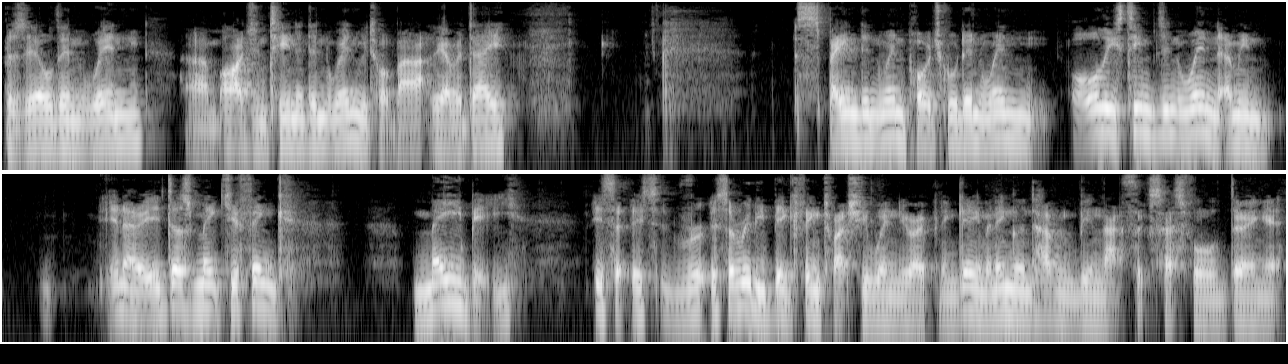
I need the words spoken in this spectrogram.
Brazil didn't win. Um, Argentina didn't win. We talked about that the other day. Spain didn't win. Portugal didn't win all these teams didn't win. I mean, you know, it does make you think maybe it's a, it's it's a really big thing to actually win your opening game. And England haven't been that successful doing it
